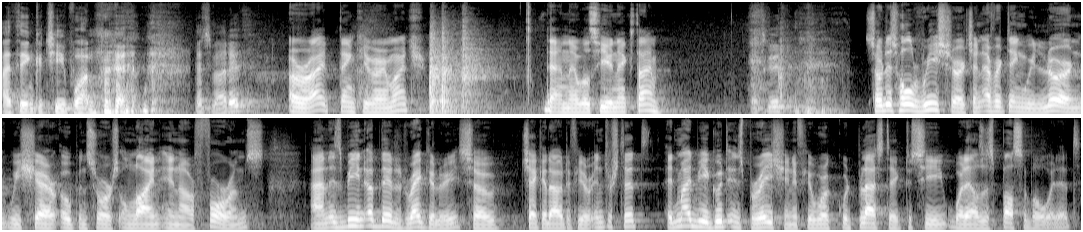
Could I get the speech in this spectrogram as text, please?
I think a cheap one. That's about it. Alright, thank you very much. Then I will see you next time. That's good. So this whole research and everything we learn, we share open source online in our forums. And it's being updated regularly, so check it out if you're interested. It might be a good inspiration if you work with plastic to see what else is possible with it.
